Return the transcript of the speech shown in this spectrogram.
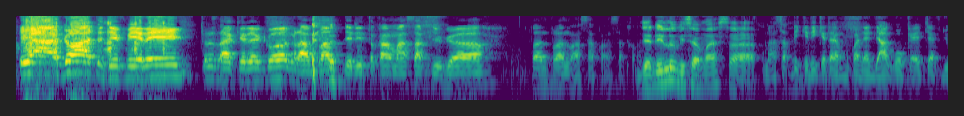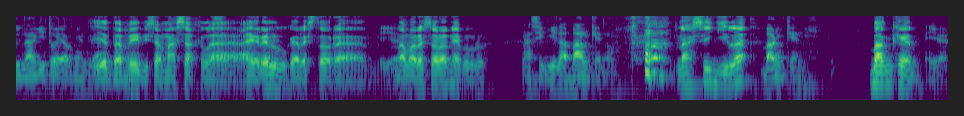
Iya, gua cuci piring, terus akhirnya gua ngerambat jadi tukang masak juga. Pelan-pelan masak-masak. Jadi lu bisa masak. Masak dikit-dikit ya bukannya jago kayak Chef Juna gitu ya om. Iya, tapi bisa masak lah. Akhirnya lu buka restoran. Iya. Nama restorannya apa, Bro? Nasi gila bangken om. Nasi gila bangken. Bangken. Iya.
